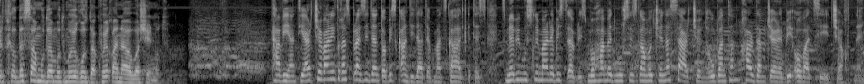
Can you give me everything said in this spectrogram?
ერთხელ და სამუდამოდ მოიღოს და ქვეყანა ავაშენოთ. თავიანთი არჩევანი დღეს პრეზიდენტობის კანდიდატებმაც გააკეთეს. ძმები მუსლიმანების წევრის მოჰამედ მურსის გამოჩენა საარჩევნო უბანთან მხარდამჭერები ოვაციით შეხვდნენ.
